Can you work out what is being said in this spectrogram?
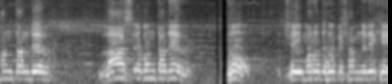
সন্তানদের লাশ এবং তাদের সেই মরদেহকে সামনে রেখে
